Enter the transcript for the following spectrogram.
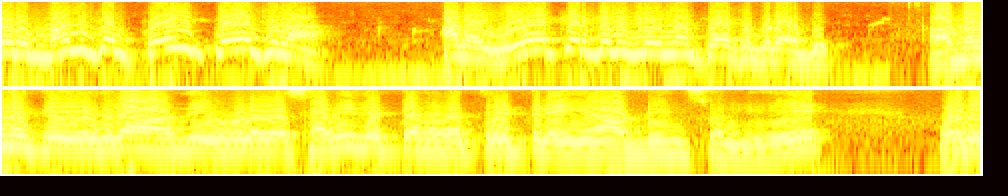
ஒரு மனுஷன் போய் பேசலாம். ஆனா ஏக்கர் கணக்கில் எல்லாம் பேசக்கூடாது. அண்ணனுக்கு எதிராக வந்து இவ்வளவு சதி திட்டங்களை தீட்டுறீங்க அப்படின்னு சொல்லி ஒரு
